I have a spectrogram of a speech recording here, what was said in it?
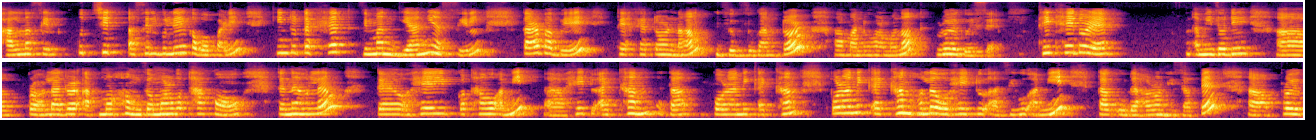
ভাল নাছিল কুৎচিত আছিল বুলিয়েই ক'ব পাৰি কিন্তু তেখেত যিমান জ্ঞানী আছিল তাৰ বাবেই তেখেতৰ নাম যুগ যুগান্তৰ মানুহৰ মনত ৰৈ গৈছে। ঠিক সেইদৰে আমি যদি প্ৰহ্লাদৰ আত্মসংযমৰ কথা কওঁ তেনেহ'লেও তেওঁ সেই কথাও আমি সেইটো আখ্যান এটা পৌৰাণিক আখ্যান। পৌৰাণিক আখ্যান হ'লেও সেইটো আজিও আমি তাক উদাহৰণ হিচাপে প্ৰয়োগ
